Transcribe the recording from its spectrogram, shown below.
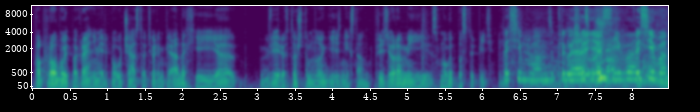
попробуют, по крайней мере, поучаствовать в Олимпиадах, и я верю в то, что многие из них станут призерами и смогут поступить. Спасибо вам за приглашение. Да, спасибо. Спасибо.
